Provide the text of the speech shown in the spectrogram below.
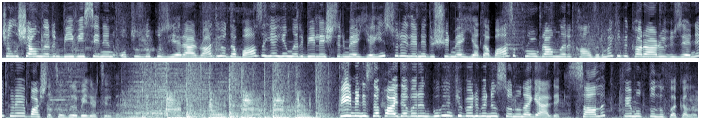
çalışanların BBC'nin 39 yerel radyoda bazı yayınları birleştirme, yayın sürelerini düşürme ya da bazı programları kaldırma gibi kararı üzerine grev başlatıldığı belirtildi. Bilmenizde fayda varın bugünkü bölümünün sonuna geldik. Sağlık ve mutlulukla kalın.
